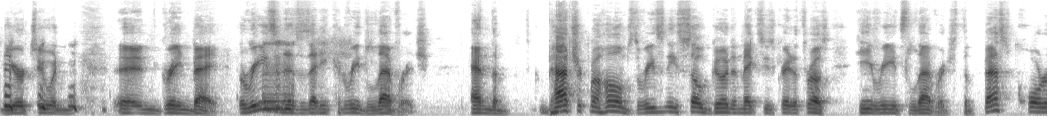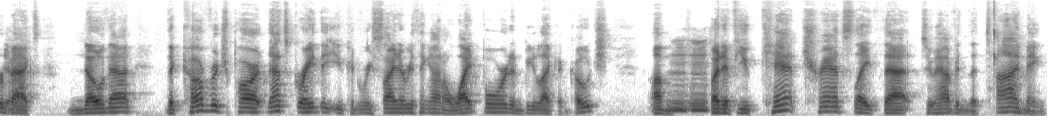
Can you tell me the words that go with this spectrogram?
year two in, in Green Bay. The reason is, is that he could read leverage. And the Patrick Mahomes, the reason he's so good and makes these great throws, he reads leverage. The best quarterbacks know that. The coverage part, that's great that you can recite everything on a whiteboard and be like a coach. Um, Mhm. but if you can't translate that to having the timing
